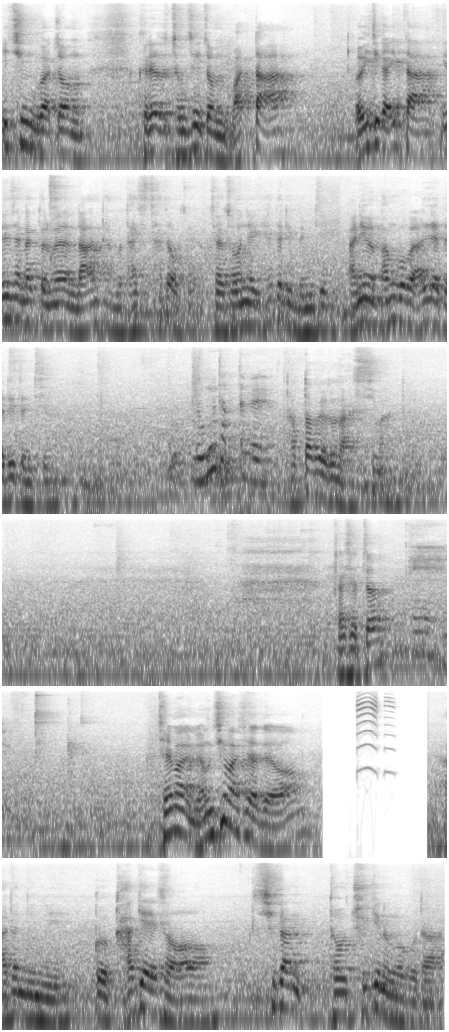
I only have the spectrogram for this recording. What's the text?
이 친구가 좀 그래도 정신이 좀 왔다 의지가 있다 이런 생각 들면 나한테 한번 다시 찾아오세요 제가 좋은 얘기 해드리든지 아니면 방법을 알려드리든지 너무 답답해요. 답답해도 나서시면 안 돼요 아셨죠? 네. 제 말 명심하셔야 돼요. 아드님이 그 가게에서 시간 더 죽이는 것보다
